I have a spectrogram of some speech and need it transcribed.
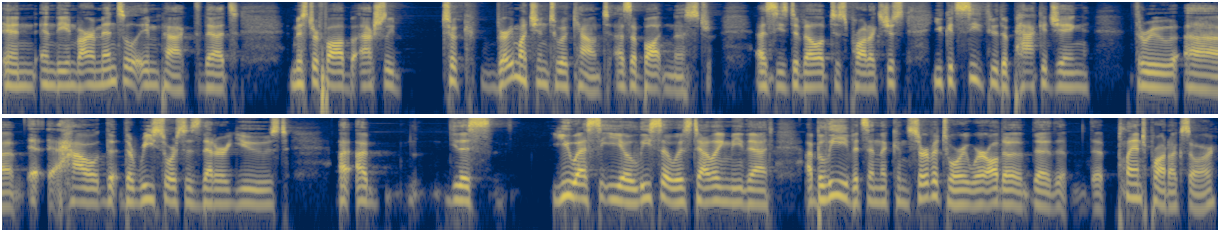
and and the environmental impact that Mr. Fabre actually took very much into account as a botanist as he's developed his products. Just you could see through the packaging, through uh, how the, the resources that are used. Uh, uh, this US CEO Lisa was telling me that I believe it's in the conservatory where all the the, the, the plant products are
